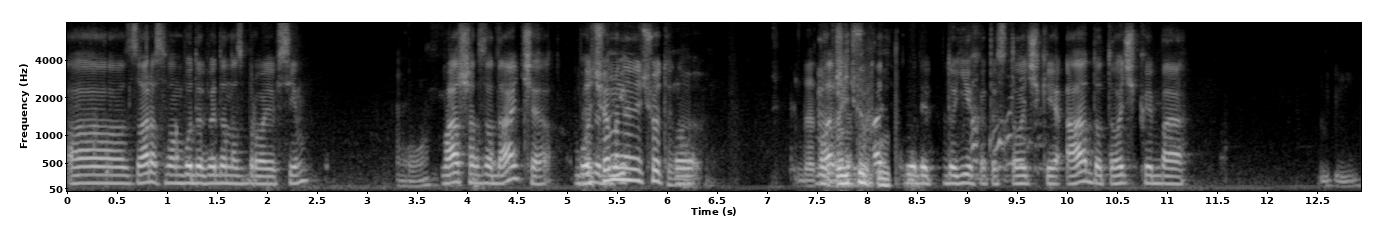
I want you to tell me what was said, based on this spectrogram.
А, зараз вам буде видана зброя всім. О. Ваша задача буде, чого мене доїх- не чути? Да, ваша да, да. задача буде доїхати з точки А до точки Б. Мгм.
